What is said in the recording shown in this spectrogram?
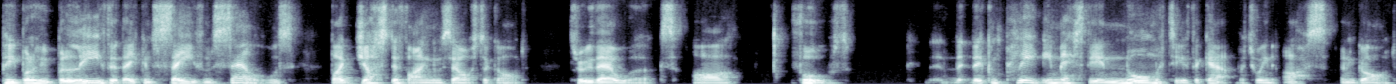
people who believe that they can save themselves by justifying themselves to God through their works are fools. They completely miss the enormity of the gap between us and God,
